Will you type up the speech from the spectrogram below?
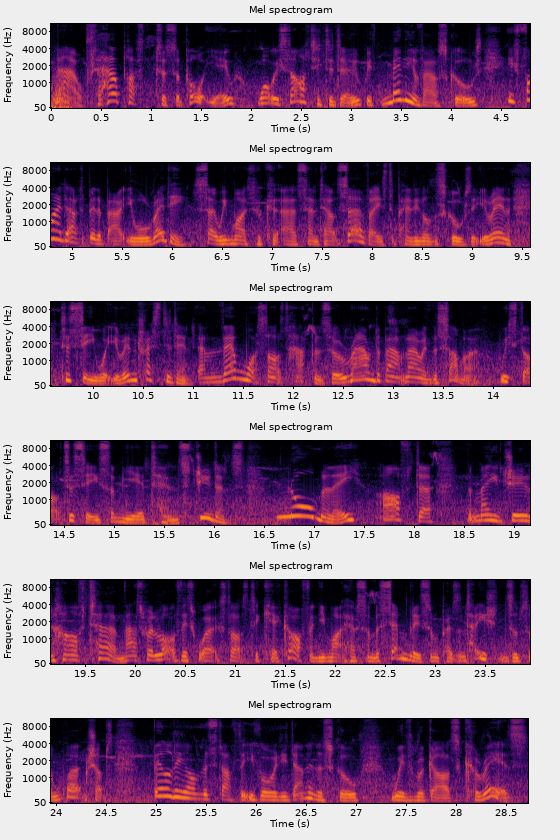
Now, to help us to support you, what we started to do with many of our schools is find out a bit about you already. So we might have uh, sent out surveys, depending on the schools that you're in, to see what you're interested in. And then what starts to happen, so around about now in the summer, we start to see some year 10 students. Normally, after the May June half term, that's where a lot of this work starts to kick off, and you might have some assemblies, some presentations, and some workshops, building on the stuff that you've already done in the school with regards to careers.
